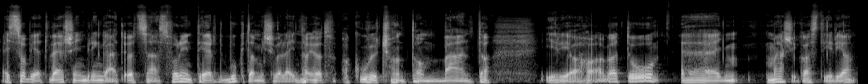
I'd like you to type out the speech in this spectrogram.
egy szovjet versenybringát 500 forintért, buktam is vele egy nagyot, a kulcsontom bánta, írja a hallgató. Eh, egy másik azt írja,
